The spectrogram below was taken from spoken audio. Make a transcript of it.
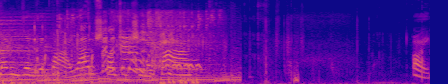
No widzowie, pa. Ja już kończę pa. Oj.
